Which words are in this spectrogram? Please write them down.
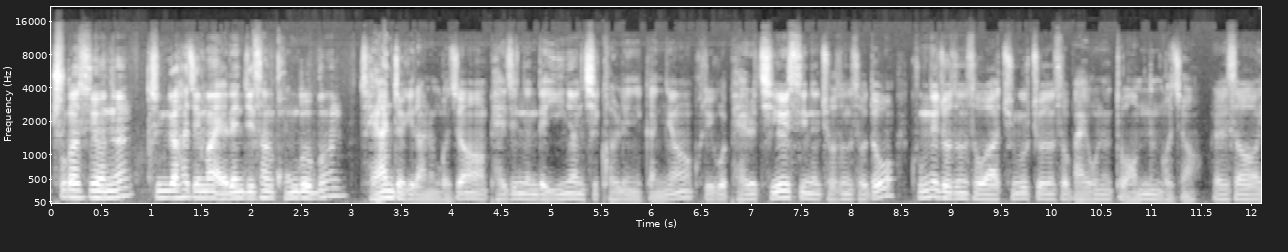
추가 수요는 증가하지만 LNG선 공급은 제한적이라는 거죠. 배 짓는데 2년씩 걸리니까요. 그리고 배를 지을 수 있는 조선소도 국내 조선소와 중국 조선소 말고는 또 없는 거죠. 그래서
